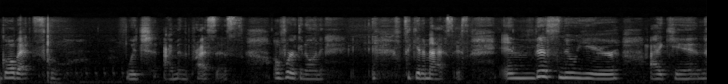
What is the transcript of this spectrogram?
go back to school, which I'm in the process of working on it to get a master's. In this new year, I can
